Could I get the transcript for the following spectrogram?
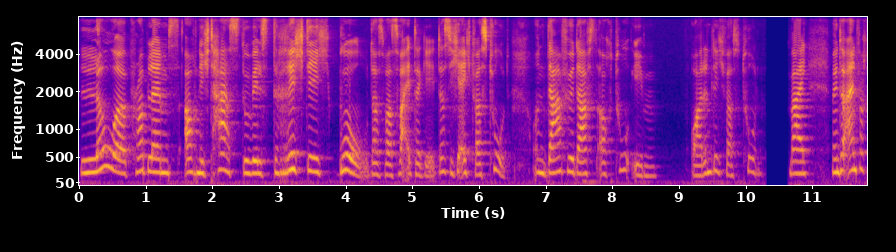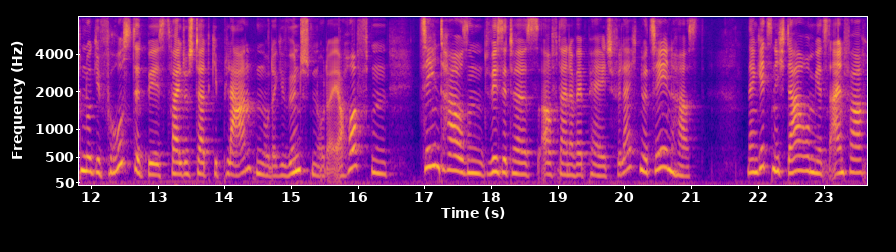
Lower Problems auch nicht hast. Du willst richtig, wow, dass was weitergeht, dass sich echt was tut. Und dafür darfst auch du eben ordentlich was tun. Weil wenn du einfach nur gefrustet bist, weil du statt geplanten oder gewünschten oder erhofften 10.000 Visitors auf deiner Webpage vielleicht nur 10 hast, dann geht es nicht darum, jetzt einfach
